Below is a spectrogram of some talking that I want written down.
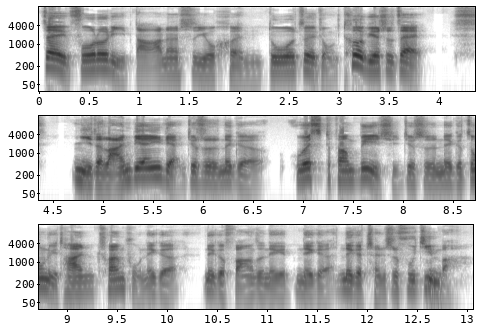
在佛罗里达呢，是有很多这种，特别是在你的南边一点，就是那个。West Palm Beach 就是那个棕榈滩，川普那个那个房子，那个那个那个城市附近吧，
